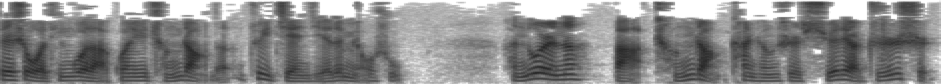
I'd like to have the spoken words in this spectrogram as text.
这是我听过的关于成长的最简洁的描述。很多人呢把成长看成是学点知识，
